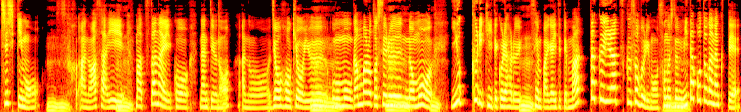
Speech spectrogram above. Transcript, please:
知識も、うんあの、浅い、うんまあ、拙い、こう、なんていうの？あの、情報共有うんをもう頑張ろうとしてるのも、うんゆっくり聞いてくれはうん。る先輩がいてて、全くイラつく素振りもその人見たことがなくて、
